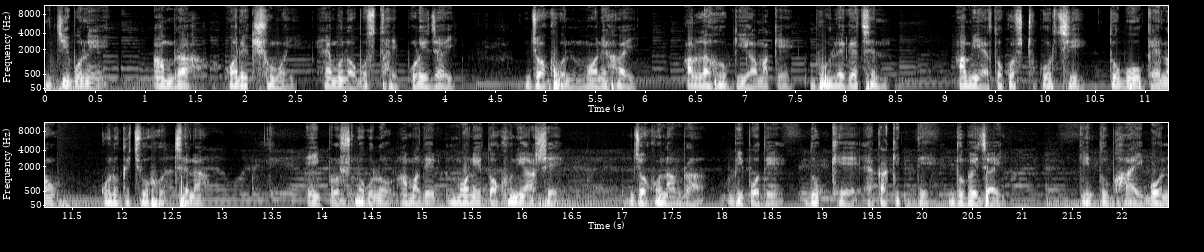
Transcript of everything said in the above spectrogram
জীবনে আমরা অনেক সময় এমন অবস্থায় পড়ে যাই, যখন মনে হয়, আল্লাহ কি আমাকে ভুলে গেছেন? আমি এত কষ্ট করছি, তবুও কেন কোনো কিছু হচ্ছে না? এই প্রশ্নগুলো আমাদের মনে তখনই আসে, যখন আমরা বিপদে, দুঃখে, একাকিত্বে ডুবে যাই। কিন্তু ভাই বোন,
